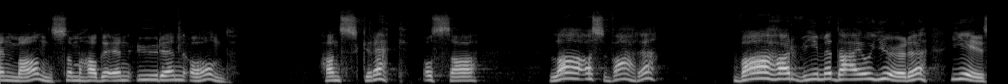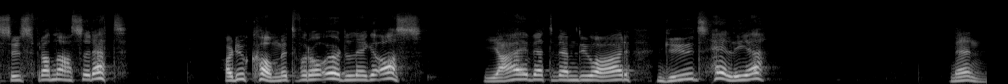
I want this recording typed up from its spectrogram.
en mann som hadde en uren ånd. Han skrek og sa, 'La oss være. Hva har vi med deg å gjøre, Jesus fra Nasaret?' Har du kommet for å ødelegge oss? Jeg vet hvem du er, Guds hellige. Men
